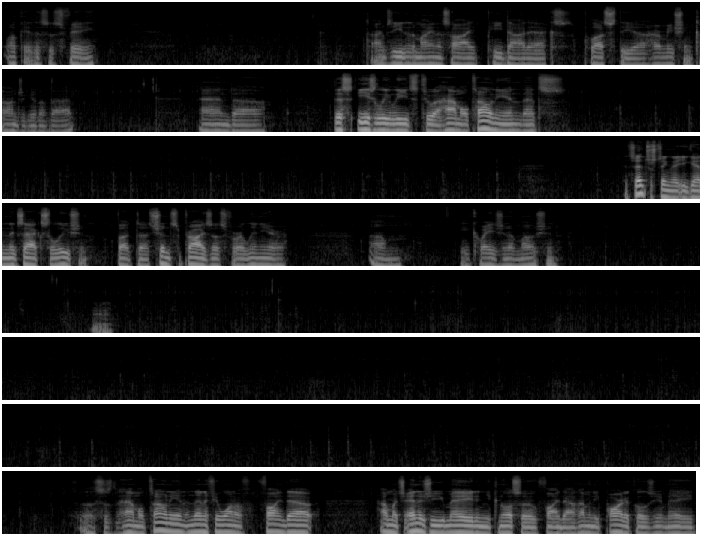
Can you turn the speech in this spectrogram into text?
Okay, this is phi. times e to the minus i p dot x plus the uh, Hermitian conjugate of that. And uh, this easily leads to a Hamiltonian that's It's interesting that you get an exact solution, but uh, shouldn't surprise us for a linear um, equation of motion. So this is the Hamiltonian. And then if you want to find out how much energy you made, and you can also find out how many particles you made,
